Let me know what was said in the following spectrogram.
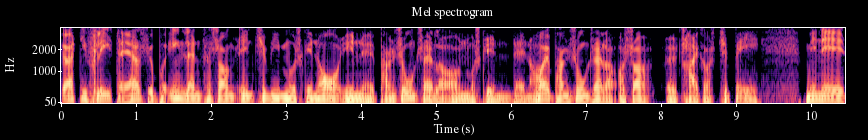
gør de fleste af os jo på en eller anden façon, indtil vi måske når en øh, pensionsalder, og måske en, en høj pensionsalder, og så øh, trækker os tilbage. Men øh,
